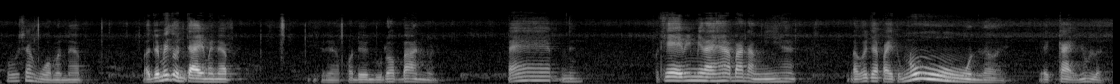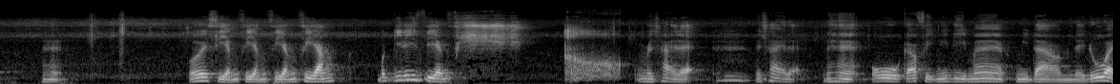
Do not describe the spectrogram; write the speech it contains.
โอ้ช่างหัวมันนะครับ เราจะไม่สนใจมันนะครับเดี๋ยวขอเดินดูรอบบ้านก่อนแป๊บหนึ่งโอเคไม่มีอะไรฮะบ้านหลังนี้ฮะ เราก็จะไปตรงนู่นเลยไกลๆนู่นเลยนะฮะ เฮ้ยเสียงเสียงเสียงเสียง เมื่อกี้ได้เสียง ไม่ใช่แหละ ไม่ใช่แหละนะฮะ โอ้กราฟิกนี้ดีมาก มีดาวมีอะไรด้วย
